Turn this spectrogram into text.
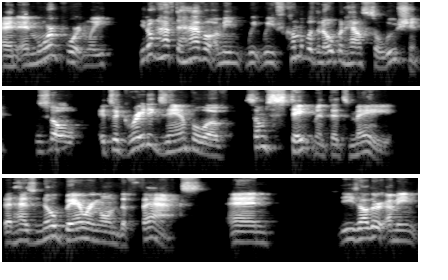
And and more importantly, you don't have to have a. I mean, we we've come up with an open house solution. Mm-hmm. So it's a great example of some statement that's made that has no bearing on the facts. And these other, I mean,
